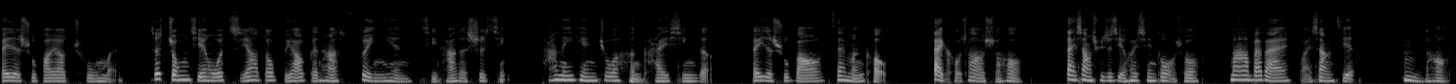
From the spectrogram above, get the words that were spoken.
背着书包要出门，这中间我只要都不要跟他碎念其他的事情，他那一天就会很开心的背着书包在门口。戴口罩的时候，戴上去之前会先跟我说：“妈，拜拜，晚上见。”嗯，然后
